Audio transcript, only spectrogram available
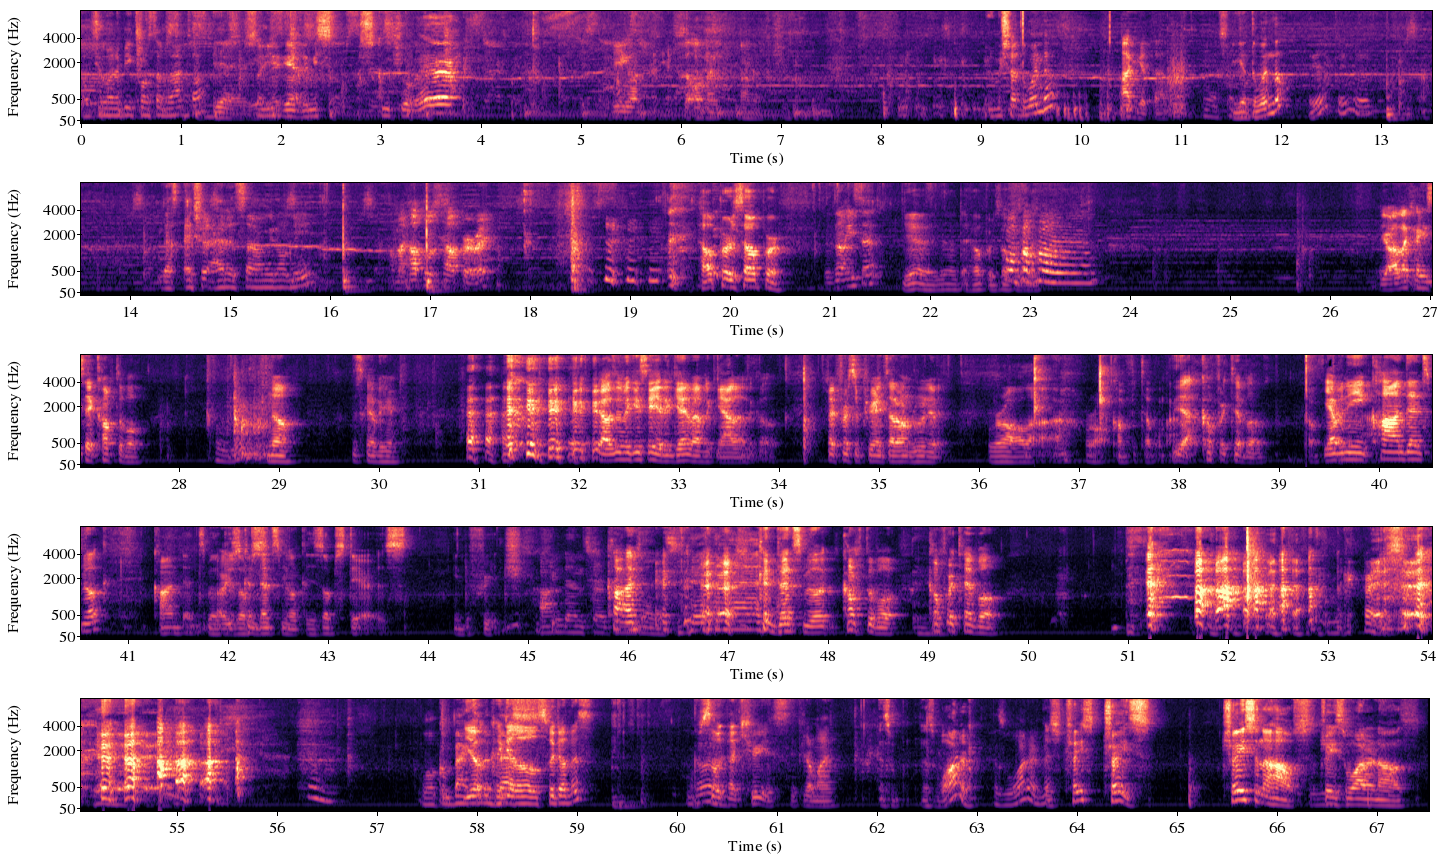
Don't you want to be close to the laptop? Yeah, So yeah, you- yeah. Let me s- scoot you over there. Here you go. So, oh man. You want me to shut the window? I can get that. Yeah, shut You get the window? Yeah, yeah. That's extra added sound we don't need. I'm a helpless helper, right? Helpers, helper. Is that what you said? Yeah, yeah, the helpers, helper. Yeah, I like how you say comfortable. No, this guy over here. I was gonna make you say it again, but I'm like, yeah, let it go. It's my first appearance. I don't wanna ruin it. We're all, uh, we're all comfortable now. Yeah, comfortable. You have any condensed milk? Condensed milk Or is, just ups- condensed milk? is upstairs in the fridge. Condenser. Condensed. condensed milk. Comfortable. Comfortable. Welcome back Yo, to the can I get a little swig of this? I'm Go so like, uh, curious, if you don't mind. It's, it's water. There's water. man. It's Trace, Trace. Trace in the house. Trace water in the house.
